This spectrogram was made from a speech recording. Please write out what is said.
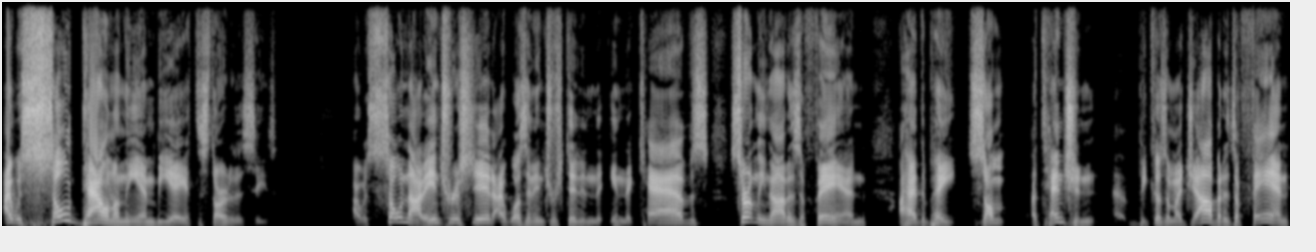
I was so down on the NBA at the start of the season. I was so not interested. I wasn't interested in the in the Cavs. Certainly not as a fan. I had to pay some attention uh, because of my job, but as a fan,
